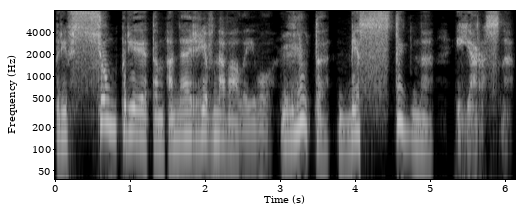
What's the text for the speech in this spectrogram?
При всем при этом она ревновала его, люто, бесстыдно и яростно.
